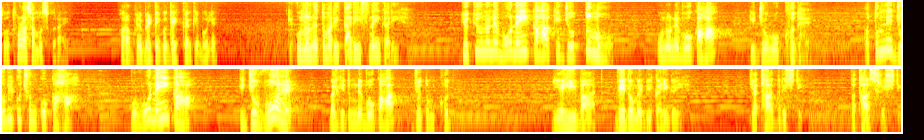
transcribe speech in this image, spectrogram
तो थोड़ा सा मुस्कुराए और अपने बेटे को देख करके बोले कि उन्होंने तुम्हारी तारीफ़ नहीं करी है, क्योंकि उन्होंने वो नहीं कहा कि जो तुम हो, उन्होंने वो कहा कि जो वो खुद है। और तुमने जो भी कुछ उनको कहा, वो वो नहीं कहा कि जो वो है, बल्कि तुमने वो कहा जो तुम खुद। यही बात वेदों में भी कही गई है। यथा दृष्टि, तथा सृष्टि।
